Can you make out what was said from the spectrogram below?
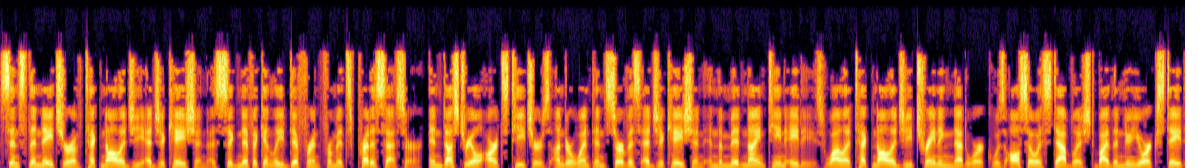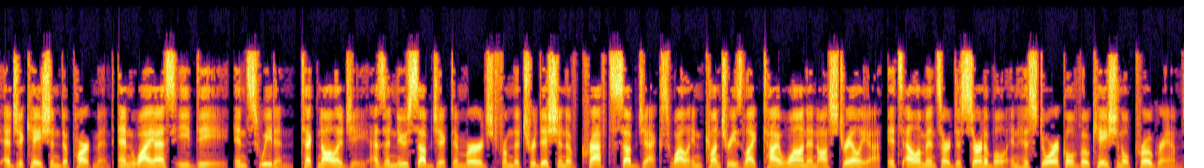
Since the nature of technology education is significantly different from its predecessor, industrial arts teachers underwent in-service education in the mid-1980s while a technology training network was also established by the New York State Education Department. .In Sweden, technology as a new subject emerged from the tradition of crafts subjects while in countries like Taiwan and Australia, its elements are discernible in historical vocational programs.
